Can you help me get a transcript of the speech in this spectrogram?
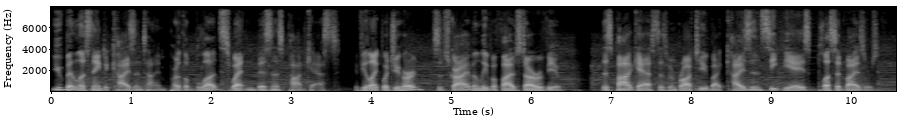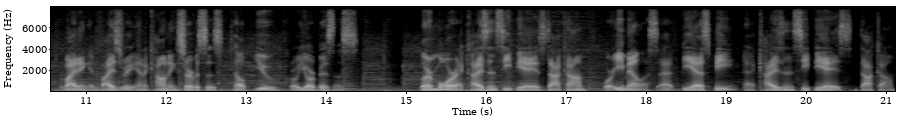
You've been listening to Kaizen Time, part of the Blood, Sweat, and Business podcast. If you like what you heard, subscribe and leave a five star review. This podcast has been brought to you by Kaizen CPAs Plus Advisors, providing advisory and accounting services to help you grow your business. Learn more at kaizencpas.com or email us at bsb at kaizencpas.com.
